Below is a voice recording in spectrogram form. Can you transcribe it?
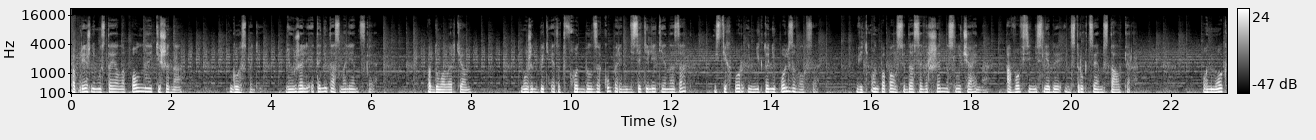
по-прежнему стояла полная тишина. Господи, неужели это не та Смоленская? Подумал Артем. Может быть, этот вход был закупорен десятилетия назад, и с тех пор им никто не пользовался? Ведь он попал сюда совершенно случайно, а вовсе не следуя инструкциям сталкера. Он мог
